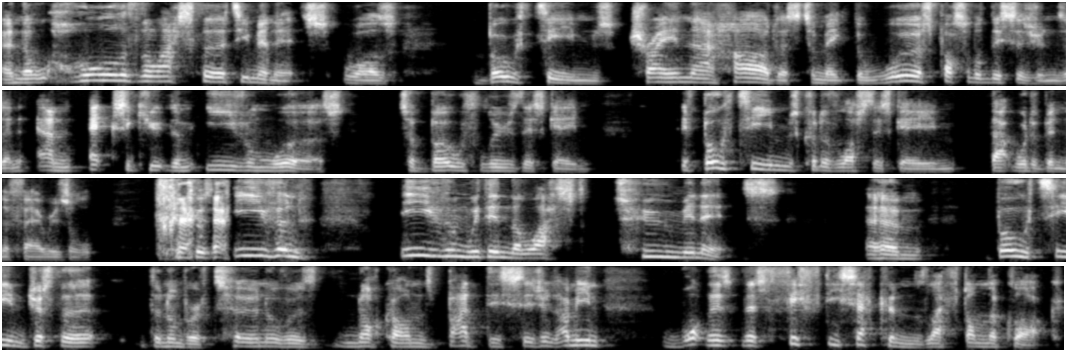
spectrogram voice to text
And the whole of the last 30 minutes was both teams trying their hardest to make the worst possible decisions and, and execute them even worse to both lose this game. If both teams could have lost this game, that would have been the fair result because even even within the last two minutes, um, both teams just the the number of turnovers, knock-ons, bad decisions. I mean, what there's there's 50 seconds left on the clock.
